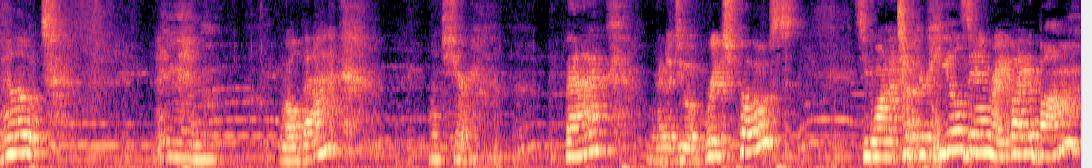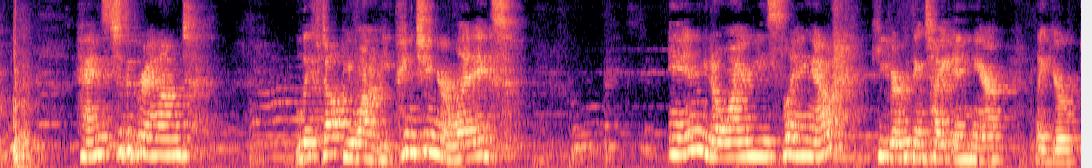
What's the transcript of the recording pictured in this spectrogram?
Come out and then roll back onto your back. We're gonna do a bridge pose. So you want to tuck your heels in right by your bum, hands to the ground, lift up. You want to be pinching your legs in. You don't want your knees splaying out. Keep everything tight in here, like your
